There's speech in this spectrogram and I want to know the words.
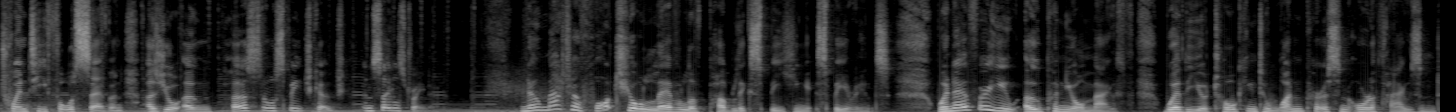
24-7 as your own personal speech coach and sales trainer. No matter what your level of public speaking experience, whenever you open your mouth, whether you're talking to one person or a thousand,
